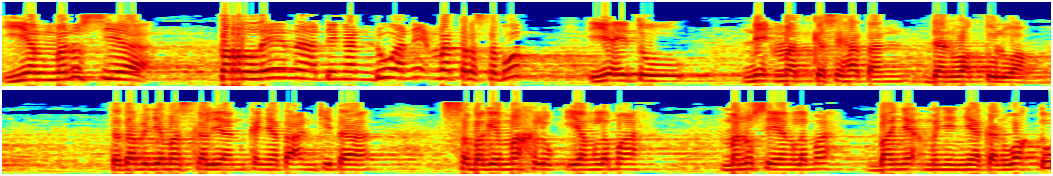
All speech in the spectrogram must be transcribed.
yang manusia terlena dengan dua nikmat tersebut yaitu nikmat kesehatan dan waktu luang. Tetapi jemaah sekalian, kenyataan kita sebagai makhluk yang lemah, manusia yang lemah, banyak menyanyiakan waktu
